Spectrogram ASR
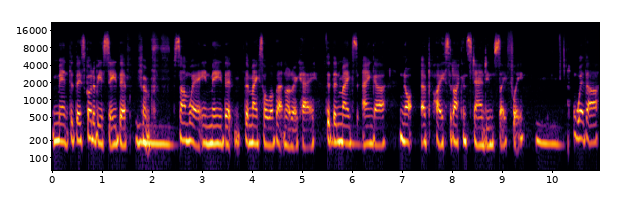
meant that there's got to be a seed there from mm. somewhere in me that, that makes all of that not okay, that, that makes anger not a place that I can stand in safely. Mm. Whether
